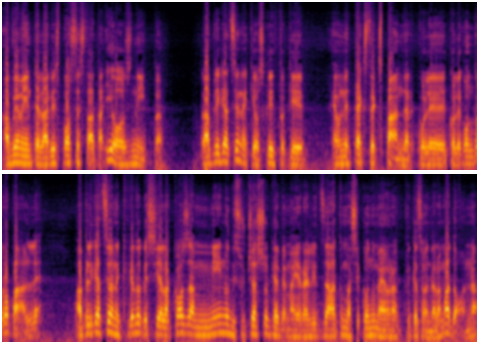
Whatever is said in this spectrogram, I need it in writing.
ovviamente la risposta è stata io ho Snip, l'applicazione che ho scritto che è un text expander con le, con le contropalle, applicazione che credo che sia la cosa meno di successo che abbia mai realizzato, ma secondo me è un'applicazione della Madonna,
